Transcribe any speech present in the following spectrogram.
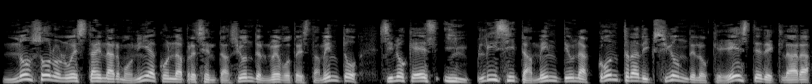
no solo no está en armonía con la presentación del Nuevo Testamento, sino que es implícitamente una contradicción de lo que éste declara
